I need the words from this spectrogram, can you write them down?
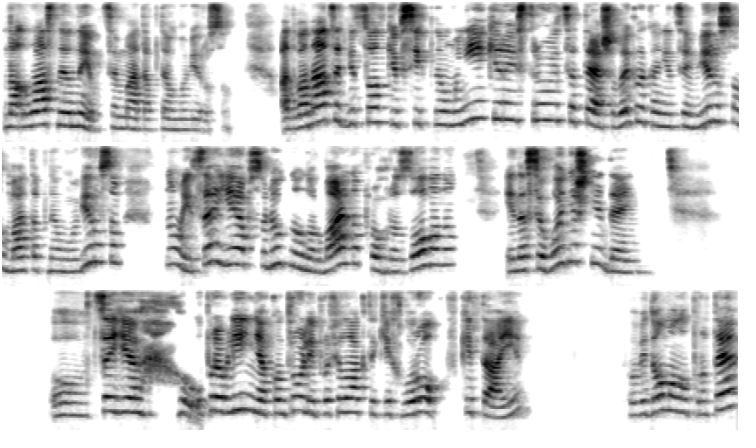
власне ним цим метапневмовірусом. А 12% всіх пневмоній, які реєструються, теж викликані цим вірусом, метапневмовірусом. Ну і це є абсолютно нормально, прогнозовано. І на сьогоднішній день це є управління контролю і профілактики хвороб в Китаї. Повідомило про те,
